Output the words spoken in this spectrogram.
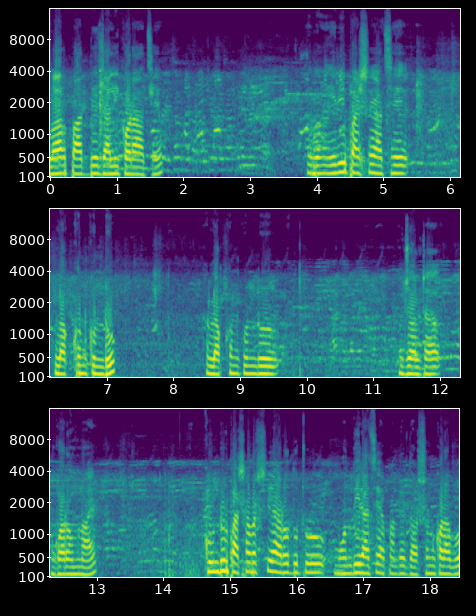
লোহার পাত দিয়ে জালি করা আছে। এবং এরই পাশে আছে লক্ষণ কুণ্ডু। লক্ষণ কুণ্ডু জলটা গরম নয়। কুণ্ডুর পাশাপাশি আরও দুটো মন্দির আছে আপনাদের দর্শন করাবো।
